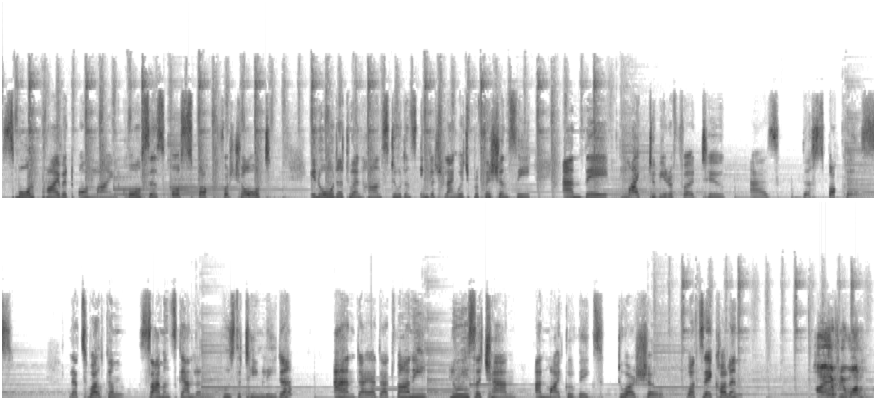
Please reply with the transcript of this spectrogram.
small private online courses, or SPOC for short, in order to enhance students' English language proficiency, and they like to be referred to as the SPOCers. Let's welcome Simon Scanlon, who's the team leader, and Daya Datvani, Louisa Chan, and Michael Viggs to our show. What say, Colin? Hi, everyone.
